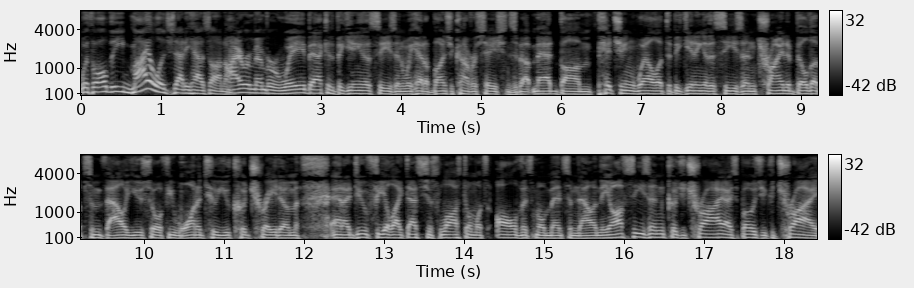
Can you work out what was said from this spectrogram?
with all the mileage that he has on him. I remember way back at the beginning of the season, we had a bunch of conversations about Mad Bum pitching well at the beginning of the season, trying to build up some value. So if you wanted to, you could trade him. And I do feel like that's just lost almost all of its momentum now. In the offseason, could you try? I suppose you could try.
